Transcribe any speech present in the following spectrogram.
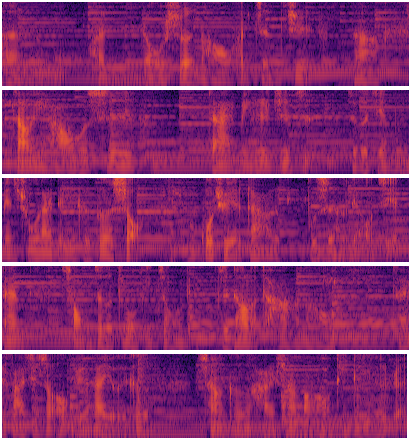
很。很柔顺，然后很真挚。那张艺豪是在《明日之子》这个节目里面出来的一个歌手，我过去也对他不是很了解，但从这个作品中知道了他，然后才发现说，哦，原来有一个唱歌还算蛮好听的一个人，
